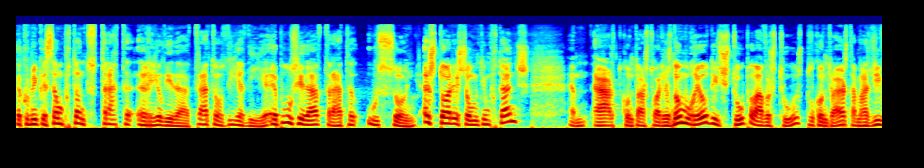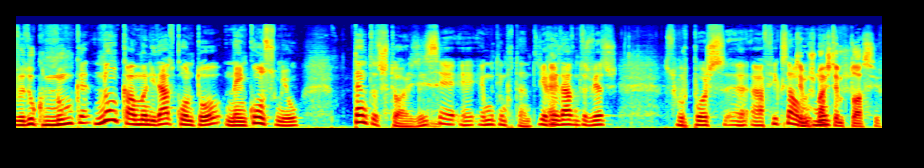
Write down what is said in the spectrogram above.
A comunicação, portanto, trata a realidade, trata o dia a dia. A publicidade trata o sonho. As histórias são muito importantes. A arte de contar histórias não morreu, dizes tu, palavras tuas, pelo contrário, está mais viva do que nunca. Nunca a humanidade contou nem consumiu tantas histórias. Isso é, é, é muito importante. E a realidade, muitas vezes, sobrepôs-se à ficção. Temos mais tempo ócio.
